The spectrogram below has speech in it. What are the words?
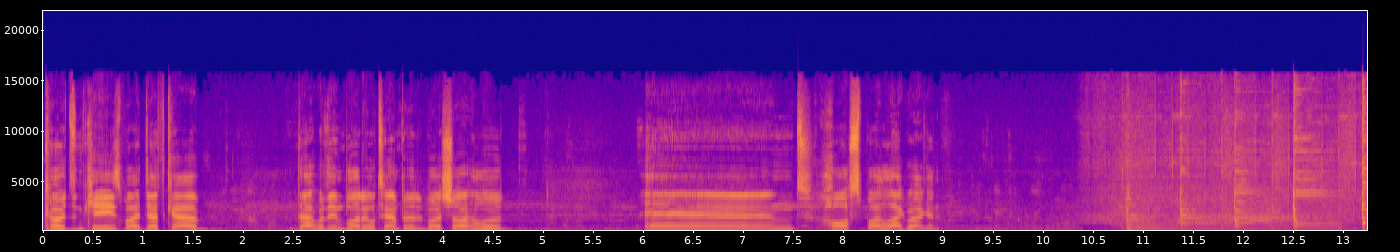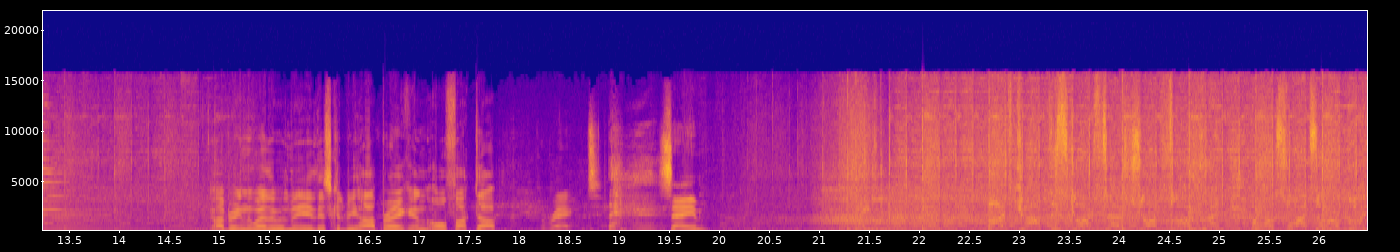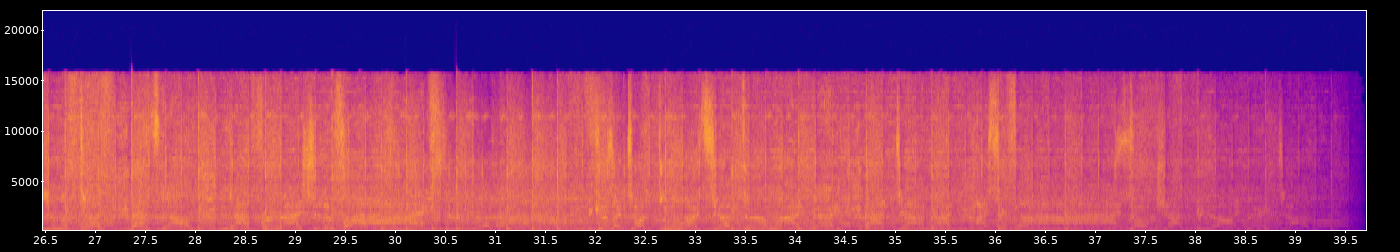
Codes and Keys by Death Cab. That Within Blood Ill Tempered by Shai Hulud. And Hoss by Lagwagon. I bring the weather with me. This could be heartbreak and all fucked up. Correct. Same.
